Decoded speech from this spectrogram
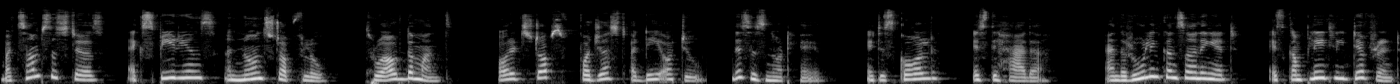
But some sisters experience a non-stop flow throughout the month, or it stops for just a day or two. This is not haid. It is called istihada, and the ruling concerning it is completely different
